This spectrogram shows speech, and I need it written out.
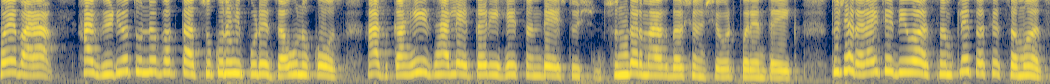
होय बाळा हा व्हिडिओ तू न बघता चुकूनही पुढे जाऊ नकोस. आज काही झाले तरी हे संदेश तू सुंदर मार्गदर्शन शेवटपर्यंत ऐक. तुझ्या रडायचे दिवस संपलेच असे समज.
